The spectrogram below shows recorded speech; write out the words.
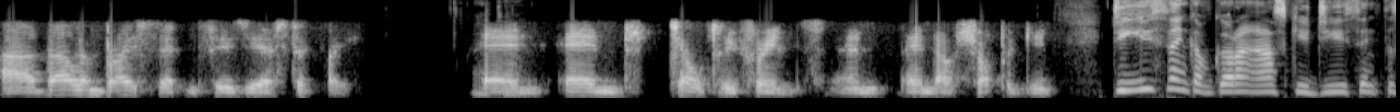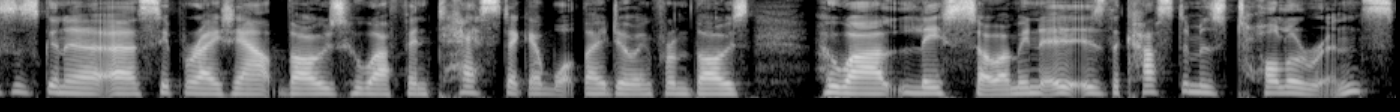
uh, they'll embrace that enthusiastically okay. and and tell two friends, and and they'll shop again. Do you think I've got to ask you? Do you think this is going to uh, separate out those who are fantastic at what they're doing from those who are less so? I mean, is the customer's tolerance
